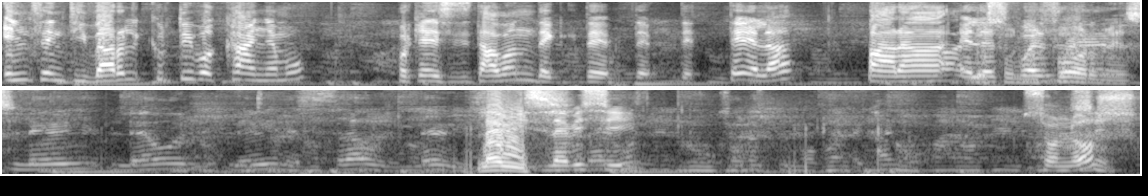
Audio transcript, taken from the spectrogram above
incentivaron el cultivo de cáñamo porque necesitaban de, de- de- de tela para el Los esfuerzo. uniformes. Levi, Leo, Levi de Strauss, Levi. Levis. Levi sí. Son los de cáñamo. ¿Son los?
